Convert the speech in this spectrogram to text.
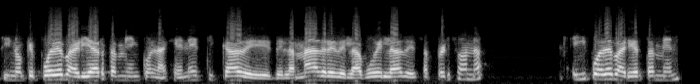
sino que puede variar también con la genética de, la madre, de la abuela, de esa persona y puede variar también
